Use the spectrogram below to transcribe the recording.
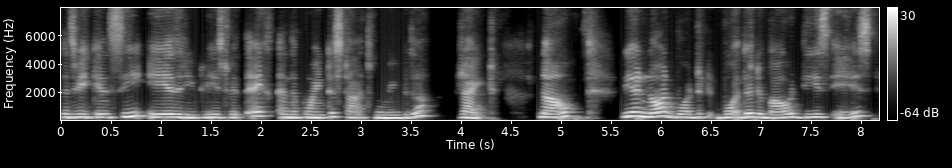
As we can see, A is replaced with X and the pointer starts moving to the right. Now, we are not bothered, bothered about these A's.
